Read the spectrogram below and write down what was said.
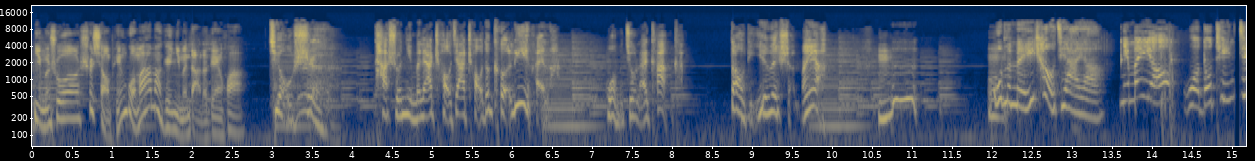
你们说是小苹果妈妈给你们打的电话？就是，她说你们俩吵架吵得可厉害了，我们就来看看，到底因为什么呀？嗯，我们没吵架呀。你们有，我都听见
